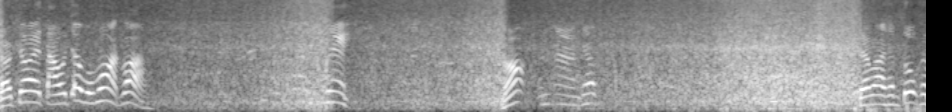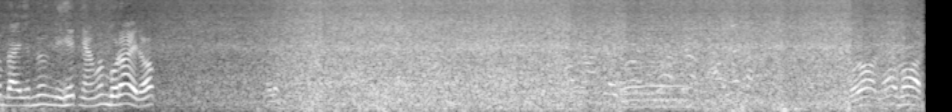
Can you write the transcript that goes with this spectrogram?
เต่าจ้อยเต่าเจ้าบ่มอดว่ะนี่เนาะอันอ่างครับ แต่ว่าทำโต๊ะทำใดทำเรื่องนี่เฮ็ดหยังมันบ่ได้ดอกเออบ่รอดแล้วรอด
